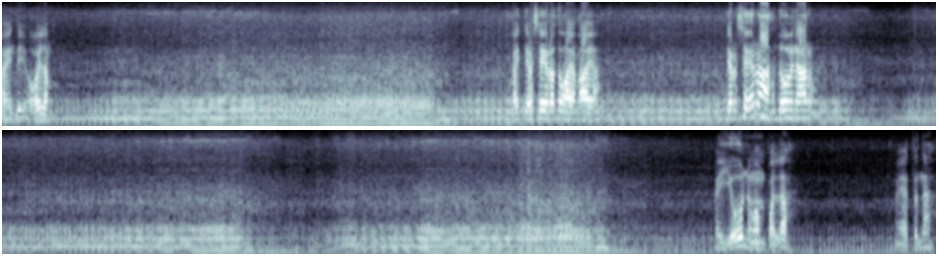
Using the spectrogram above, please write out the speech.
Ay, hindi. Okay lang. Kahit tercera to, kaya-kaya. Tercera, Dominar. Ayun naman pala. Eto na.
